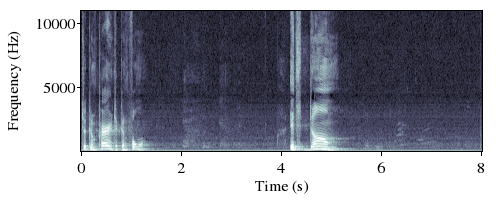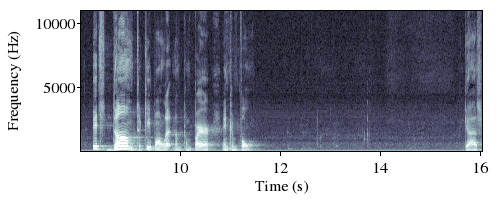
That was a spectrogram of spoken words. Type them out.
to compare and to conform. It's dumb. It's dumb to keep on letting them compare and conform. Guys,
